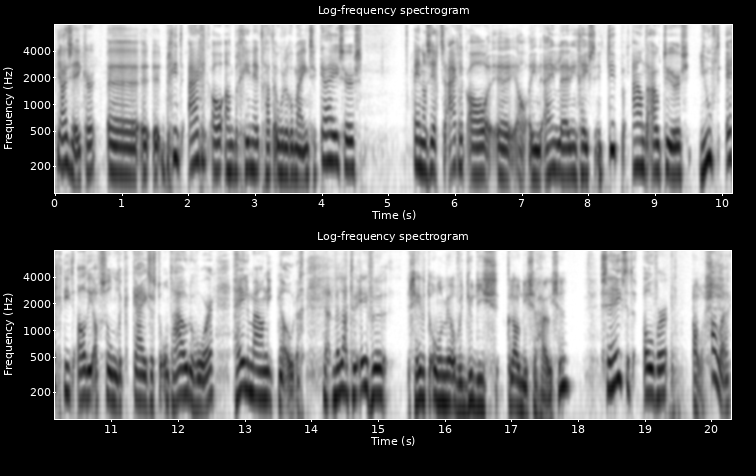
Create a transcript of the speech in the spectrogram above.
Ja, zeker. Uh, het begint eigenlijk al aan het begin. Het gaat over de Romeinse keizers. En dan zegt ze eigenlijk al, uh, al in de eindleiding, geeft ze een tip aan de auteurs. Je hoeft echt niet al die afzonderlijke keizers te onthouden hoor. Helemaal niet nodig. Nou, dan laten we even... Ze heeft het onder meer over Julius Claudische huizen. Ze heeft het over Alles. alle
